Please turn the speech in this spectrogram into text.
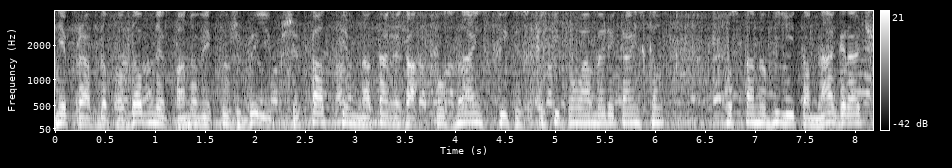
Nieprawdopodobne. Panowie, którzy byli przypadkiem na targach poznańskich z ekipą amerykańską, postanowili to nagrać,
